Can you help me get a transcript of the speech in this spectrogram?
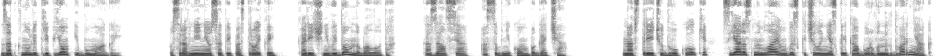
заткнули тряпьем и бумагой. По сравнению с этой постройкой, коричневый дом на болотах казался особняком богача. Навстречу двуколке с яростным лаем выскочило несколько оборванных дворняк,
